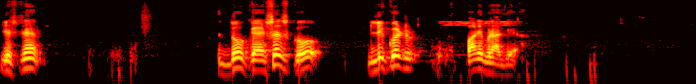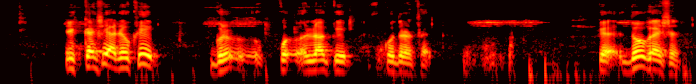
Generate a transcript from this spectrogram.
جس نے دو گیسز کو لکوڈ پانی بنا دیا۔ یہ کیسی انوکھی اللہ کی قدرت ہے کہ دو گیسز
